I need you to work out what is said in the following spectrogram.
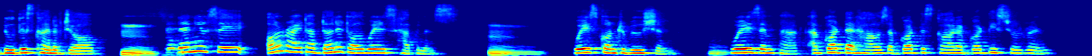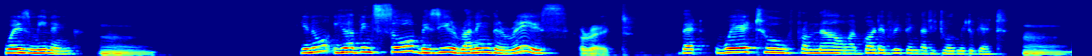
do this kind of job. Hmm. And then you say, all right, I've done it all. Where is happiness? Hmm. Where is contribution? Hmm. Where is impact? I've got that house. I've got this car. I've got these children. Where is meaning? You know, you have been so busy running the race. Correct. That where to from now? I've got everything that you told me to get. Hmm.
